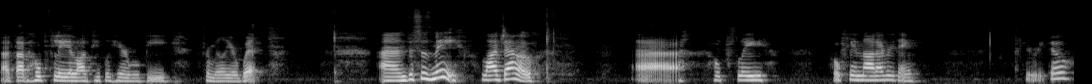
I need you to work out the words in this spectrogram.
that, that hopefully a lot of people here will be familiar with. And this is me, live demo. Uh, hopefully, hopefully not everything. Here we go.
